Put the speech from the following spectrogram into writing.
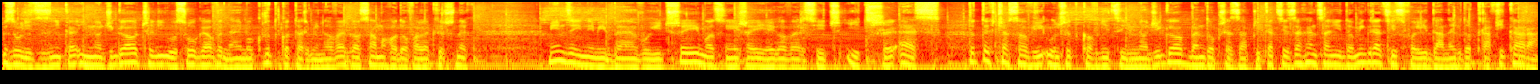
Z ulic znika InnoGo, czyli usługa wynajmu krótkoterminowego samochodów elektrycznych m.in. BMW i3 i mocniejszej jego wersji i3S. Dotychczasowi użytkownicy InnoGo będą przez aplikację zachęcani do migracji swoich danych do Trafikara.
